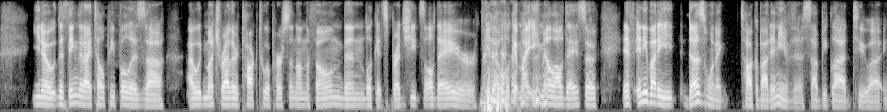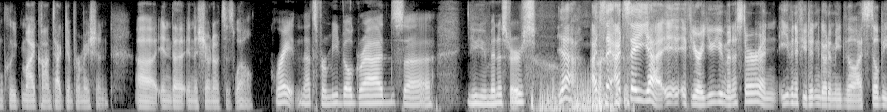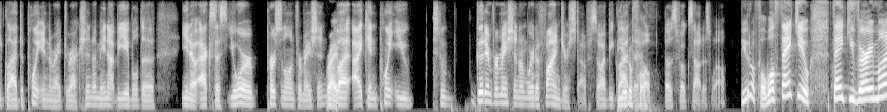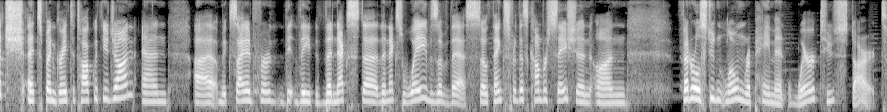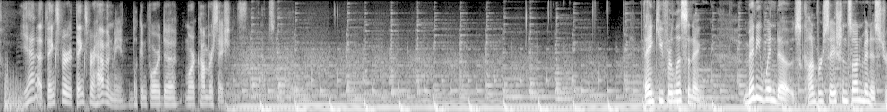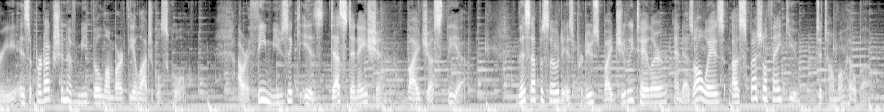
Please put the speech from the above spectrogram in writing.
you know, the thing that I tell people is uh, I would much rather talk to a person on the phone than look at spreadsheets all day or, you know, look at my email all day. So if anybody does want to talk about any of this, I'd be glad to uh, include my contact information uh, in the in the show notes as well. Great, and that's for Meadville grads, uh, UU ministers. Yeah, I'd say I'd say yeah. If you're a UU minister, and even if you didn't go to Meadville, I'd still be glad to point you in the right direction. I may not be able to, you know, access your personal information, right. but I can point you to good information on where to find your stuff. So I'd be glad Beautiful. to help those folks out as well. Beautiful. Well, thank you. Thank you very much. It's been great to talk with you, Jon, and uh, I'm excited for the the, the next uh, the next waves of this. So thanks for this conversation on federal student loan repayment. Where to start? Yeah, thanks for thanks for having me. Looking forward to more conversations. Absolutely. Thank you for listening. Many Windows Conversations on Ministry is a production of Meadville Lombard Theological School. Our theme music is Destination by Justhea. This episode is produced by Jules Taylor, and as always, a special thank you to Tomo Hilbo.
